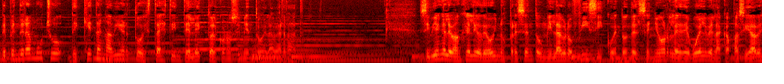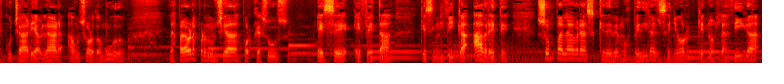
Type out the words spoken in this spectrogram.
dependerá mucho de qué tan abierto está este intelecto al conocimiento de la verdad. Si bien el Evangelio de hoy nos presenta un milagro físico en donde el Señor le devuelve la capacidad de escuchar y hablar a un sordo mudo, las palabras pronunciadas por Jesús, ese efetá que significa ábrete, son palabras que debemos pedir al Señor que nos las diga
